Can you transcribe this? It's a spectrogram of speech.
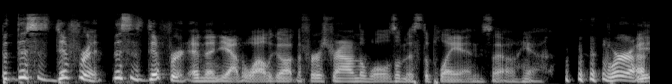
but this is different. This is different. And then, yeah, the Wild go out in the first round, the Wolves will miss the play in. So yeah, we're, uh,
